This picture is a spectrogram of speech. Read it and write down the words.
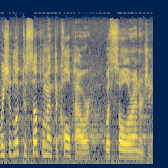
we should look to supplement the coal power with solar energy.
